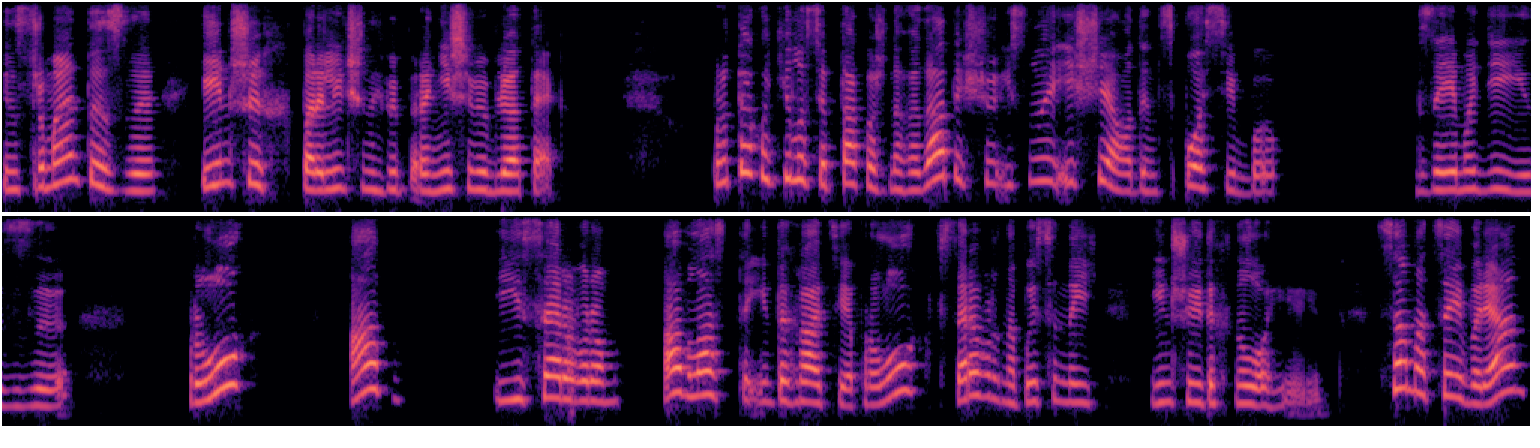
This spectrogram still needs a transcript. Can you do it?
інструменти з інших перелічених раніше бібліотек. Проте хотілося б також нагадати, що існує іще один спосіб взаємодії з Prolog а, і сервером, а власне інтеграція Prolog в сервер, написаний іншою технологією. Саме цей варіант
